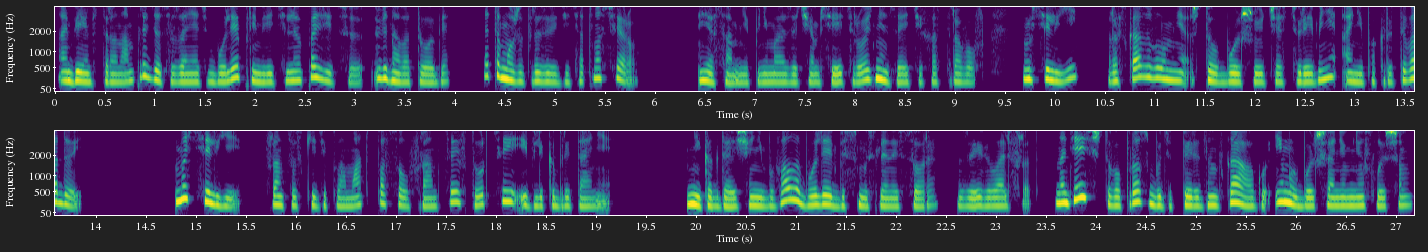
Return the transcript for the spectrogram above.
Обеим сторонам придется занять более примирительную позицию. Виноваты обе. Это может разрядить атмосферу. Я сам не понимаю, зачем сеять розни за этих островов. Массельи рассказывал мне, что большую часть времени они покрыты водой. Массельи — французский дипломат, посол Франции в Турции и Великобритании. «Никогда еще не бывало более бессмысленной ссоры», — заявил Альфред. «Надеюсь, что вопрос будет передан в Гаагу, и мы больше о нем не услышим».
